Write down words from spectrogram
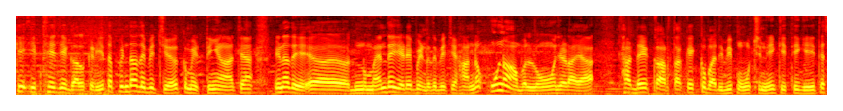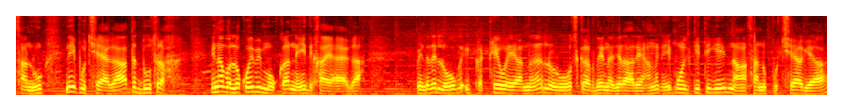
ਕਿ ਇੱਥੇ ਜੇ ਗੱਲ ਕਰੀਏ ਤਾਂ ਪਿੰਡਾਂ ਦੇ ਵਿੱਚ ਕਮੇਟੀਆਂ ਚ ਇਹਨਾਂ ਦੇ ਨੁਮਾਇੰਦੇ ਜਿਹੜੇ ਪਿੰਡ ਦੇ ਵਿੱਚ ਹਨ, ਉਹਨਾਂ ਵੱਲੋਂ ਜਿਹੜਾ ਆ ਸਾਡੇ ਘਰ ਤੱਕ ਇੱਕ ਵਾਰੀ ਵੀ ਪਹੁੰਚ ਨਹੀਂ ਕੀਤੀ ਗਈ ਤੇ ਸਾਨੂੰ ਨਹੀਂ ਪੁੱਛਿਆ ਹੈਗਾ ਤੇ ਦੂਸਰਾ, ਇਹਨਾਂ ਵੱਲੋਂ ਕੋਈ ਵੀ ਮੌਕਾ ਨਹੀਂ ਦਿਖਾਇਆ ਹੈਗਾ। ਪਿੰਡ ਦੇ ਲੋਕ ਇਕੱਠੇ ਹੋਏ ਹਨ, ਰੋਸ ਕਰਦੇ ਨਜ਼ਰ ਆ ਰਹੇ ਹਨ। ਨਹੀਂ ਪਹੁੰਚ ਕੀਤੀ ਗਈ, ਨਾ ਸਾਨੂੰ ਪੁੱਛਿਆ ਗਿਆ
